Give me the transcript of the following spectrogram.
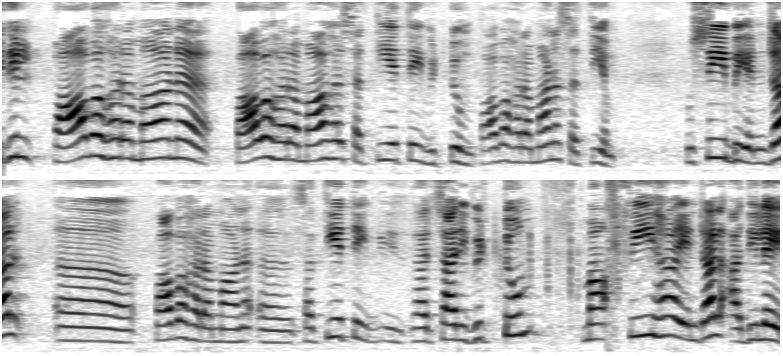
இதில் பாவகரமான பாவகரமாக சத்தியத்தை விட்டும் பாவகரமான சத்தியம். உசீபு என்றால் பாவகரமான சத்தியத்தை சாரி விட்டும். மா ஃபீஹா என்றால் அதிலே.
